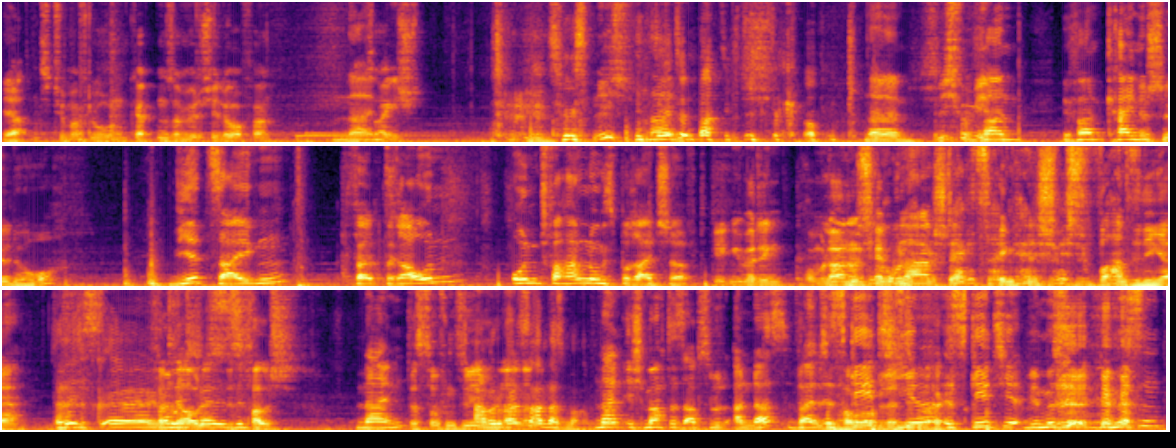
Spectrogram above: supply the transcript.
Ja, Ich tu mal fluchen. Captain, sollen wir die Schiele hochfahren? Das ist nein. eigentlich nicht. Nein. Bitte Nachricht nicht bekommen. Nein, nein. Nicht von wir mir. Fahren, wir fahren keine Schilde hoch. Wir zeigen Vertrauen und Verhandlungsbereitschaft. Gegenüber den Romulanern. Den Romulanern Stärke zeigen, keine Schwäche, du Wahnsinniger. Das ist äh, Vertrauen kulturell ist, ist sinnvoll. falsch. Nein. Das so funktioniert Aber du kannst es anders machen. Nein, ich mache das absolut anders, weil es geht hier, es geht hier, wir müssen, wir müssen,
